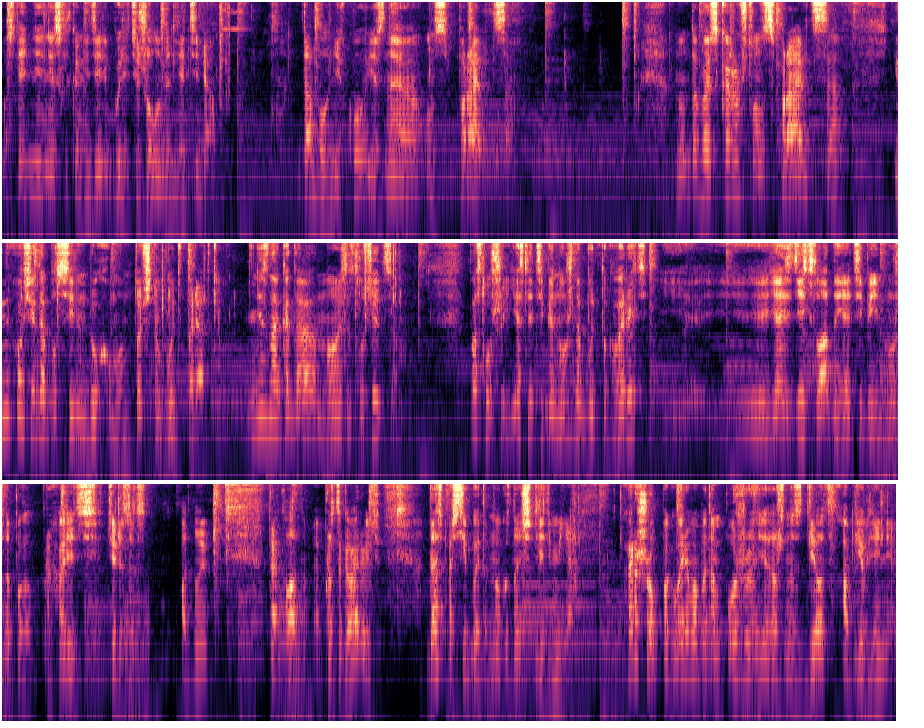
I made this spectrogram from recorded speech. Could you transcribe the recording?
Последние несколько недель были тяжелыми для тебя. Да, было легко, я знаю, он справится. Ну, давай скажем, что он справится. Инхо всегда был сильным духом, он точно будет в порядке. Не знаю когда, но это случится. Послушай, если тебе нужно будет поговорить, я здесь, ладно, я тебе не нужно проходить через это одной. Так, ладно, я просто договариваюсь. Да, спасибо, это много значит для меня. Хорошо, поговорим об этом позже, я должна сделать объявление.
